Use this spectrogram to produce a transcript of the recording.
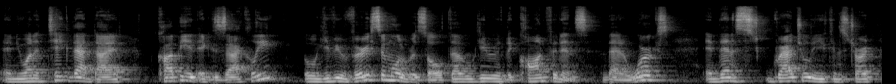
And you want to take that diet, copy it exactly. It will give you a very similar result that will give you the confidence that it works. And then gradually you can start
